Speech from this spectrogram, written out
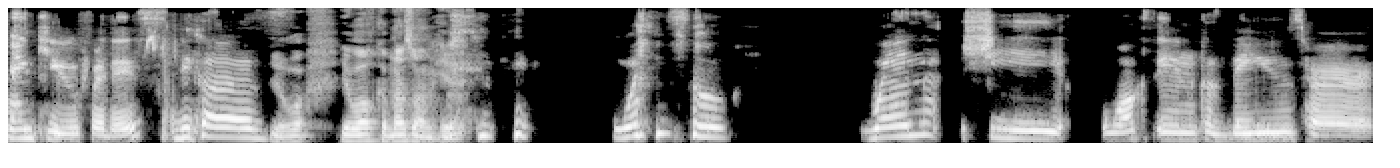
Thank you for this because You're, you're welcome. That's why I'm here. when so when she walks in because they use her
